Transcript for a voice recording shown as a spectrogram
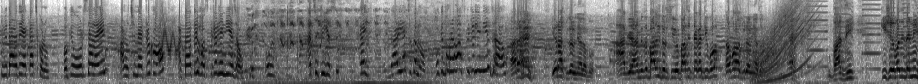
তুমি তাড়াতাড়ি এক কাজ করো। ওকে ওর স্যালাইন আর হচ্ছে মেট্রো খাও আর তাড়াতাড়ি হসপিটালে নিয়ে যাও। ও আচ্ছা ঠিক আছে। এই দাঁড়িয়ে আছো কেন? ওকে ধরে হসপিটালে নিয়ে যাও। আরে হ্যাঁ এর হসপিটাল নিয়ে যাব। আগে আমি তো বাজি ধরছি ওই বাজির টাকা দিব তারপর হসপিটাল নিয়ে যাব। বাজি? কিসের বাজি জানি?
